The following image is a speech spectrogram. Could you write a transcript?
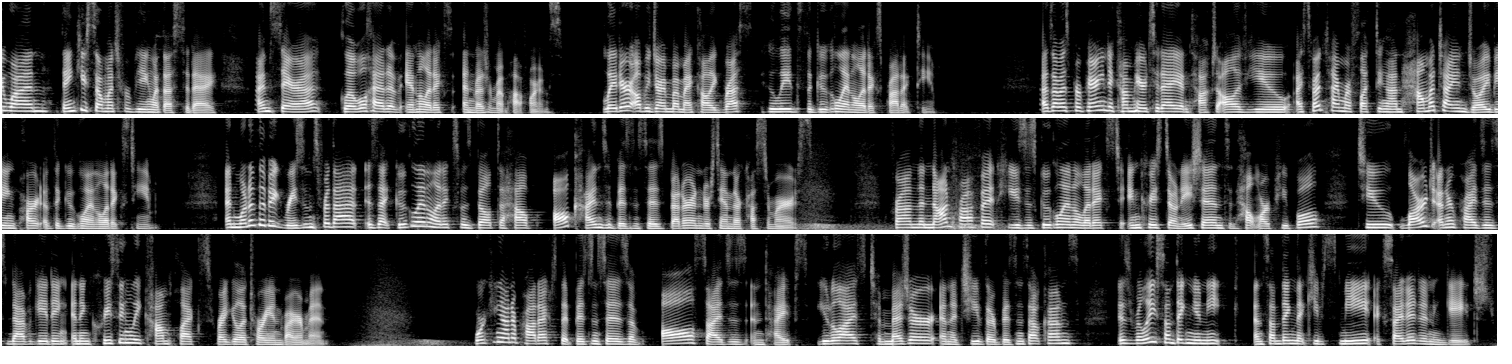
everyone. Thank you so much for being with us today. I'm Sarah, Global Head of Analytics and Measurement Platforms. Later, I'll be joined by my colleague Russ, who leads the Google Analytics product team. As I was preparing to come here today and talk to all of you, I spent time reflecting on how much I enjoy being part of the Google Analytics team. And one of the big reasons for that is that Google Analytics was built to help all kinds of businesses better understand their customers. From the nonprofit who uses Google Analytics to increase donations and help more people, to large enterprises navigating an increasingly complex regulatory environment. Working on a product that businesses of all sizes and types utilize to measure and achieve their business outcomes is really something unique and something that keeps me excited and engaged.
